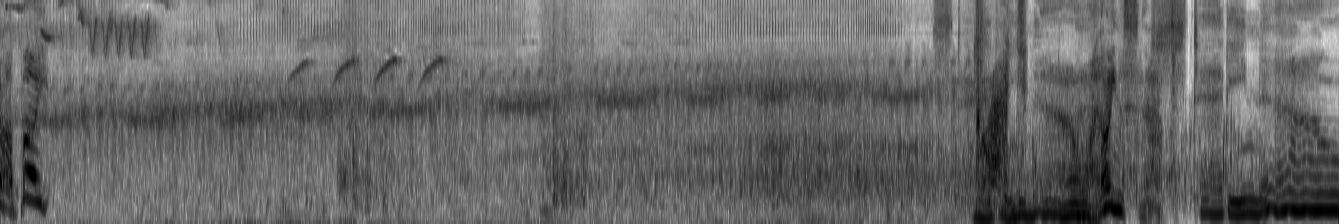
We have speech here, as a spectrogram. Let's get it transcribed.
Got a bite! Steady now. Line snapped. Steady now.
